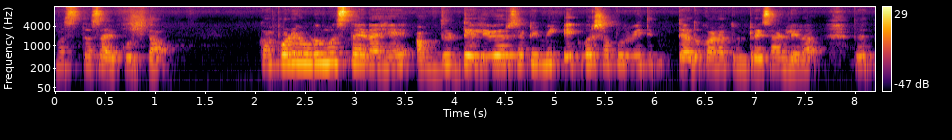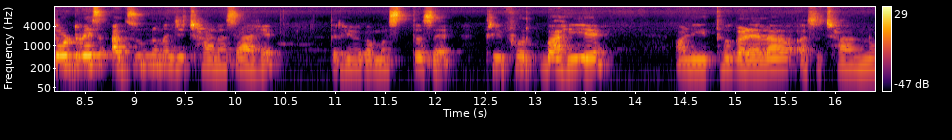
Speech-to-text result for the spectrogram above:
मस्त असा आहे कुर्ता. कापड एवढं मस्त आहे ना हे अगदी डेलीवेअरसाठी मी एक वर्षापूर्वी ति त्या दुकानातून ड्रेस आणलेला. तर तो ड्रेस अजून म्हणजे छान असा आहे. तर हे बघा मस्त असं आहे. थ्री फोर्थ बाही आहे. आणि इथं गळ्याला असं छान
